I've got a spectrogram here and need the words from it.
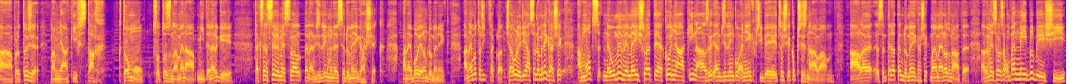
A protože mám nějaký vztah k tomu, co to znamená mít energii, tak jsem si vymyslel, ten energy drink jmenuje se Dominik Hašek. A nebo jenom Dominik. A nebo to říct takhle. Čau lidi, já jsem Dominik Hašek a moc neumím vymýšlet jako nějaký názvy energy drinku ani jejich příběhy, což jako přiznávám. Ale jsem teda ten Dominik Hašek, moje jméno znáte. A vymyslel jsem úplně nejblbější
